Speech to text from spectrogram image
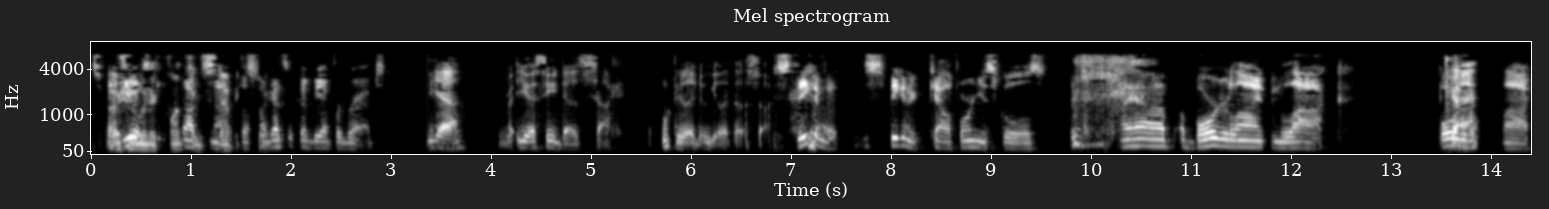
Especially USC when you're Clemson stepping. So I guess it could be up for grabs. Yeah, but USC does suck. Really do does suck. Speaking of speaking of California schools, I have a borderline lock. Borderline okay. lock.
